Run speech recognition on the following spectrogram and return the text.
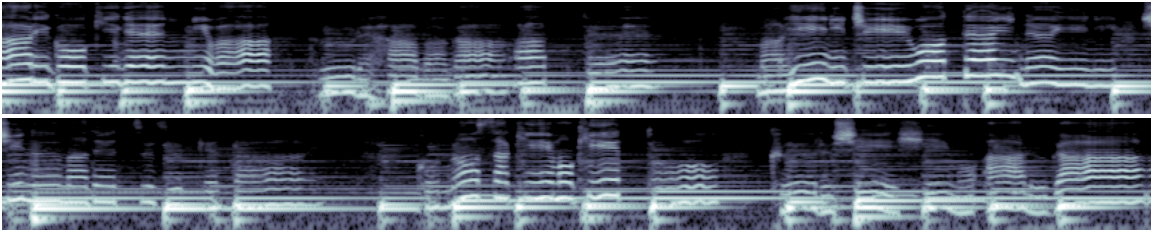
はりご機嫌には振れ幅があって毎日を丁寧に死ぬまで続けたい。この先もきっと苦しい日もあるが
